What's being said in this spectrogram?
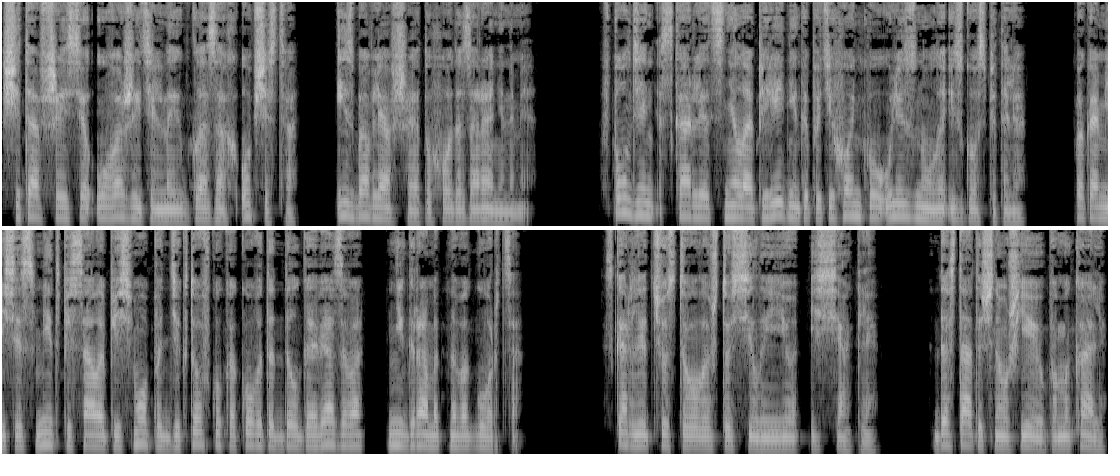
считавшаяся уважительной в глазах общества, избавлявшая от ухода за ранеными. В полдень Скарлетт сняла передник и потихоньку улизнула из госпиталя, пока миссис Смит писала письмо под диктовку какого-то долговязого, неграмотного горца. Скарлетт чувствовала, что силы ее иссякли. Достаточно уж ею помыкали.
